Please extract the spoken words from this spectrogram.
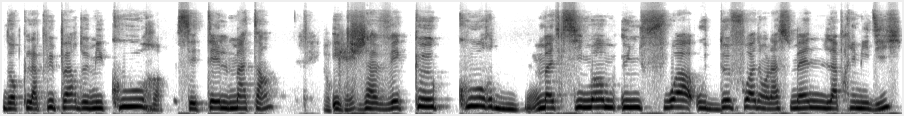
Donc la plupart de mes cours, c'était le matin. Et que j'avais que cours maximum une fois ou deux fois dans la semaine l'après-midi.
